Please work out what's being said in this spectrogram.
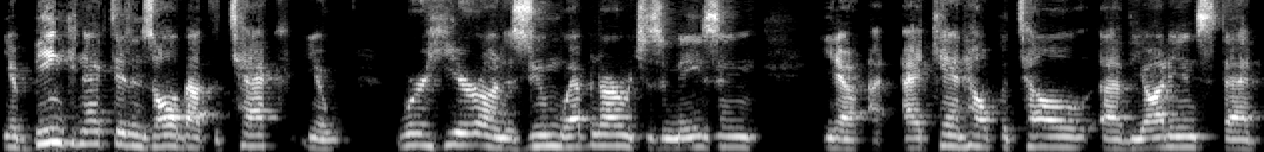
You know, being connected is all about the tech. You know, we're here on a Zoom webinar, which is amazing. You know, I, I can't help but tell uh, the audience that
